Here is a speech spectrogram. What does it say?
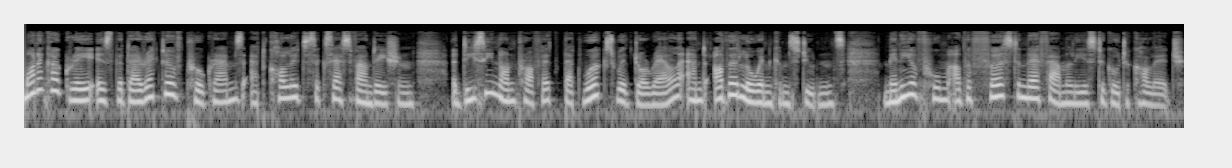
Monica Gray is the Director of Programs at College Success Foundation, a DC nonprofit that works with Darrell and other low income students, many of whom are the first in their families to go to college.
